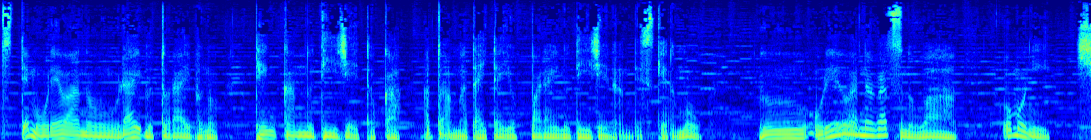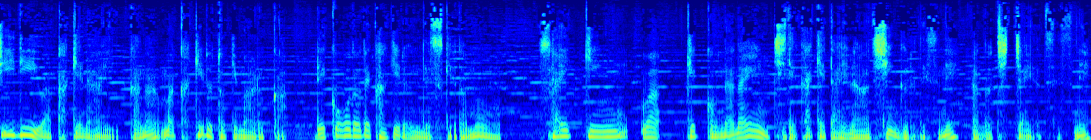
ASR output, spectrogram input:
つっても俺はあの、ライブとライブの転換の DJ とか、あとはまあ大体酔っ払いの DJ なんですけども、うーん、俺は流すのは、主に CD はかけないかな。まあかける時もあるか。レコードでかけるんですけども、最近は結構7インチでかけたいな、シングルですね。あのちっちゃいやつですね。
